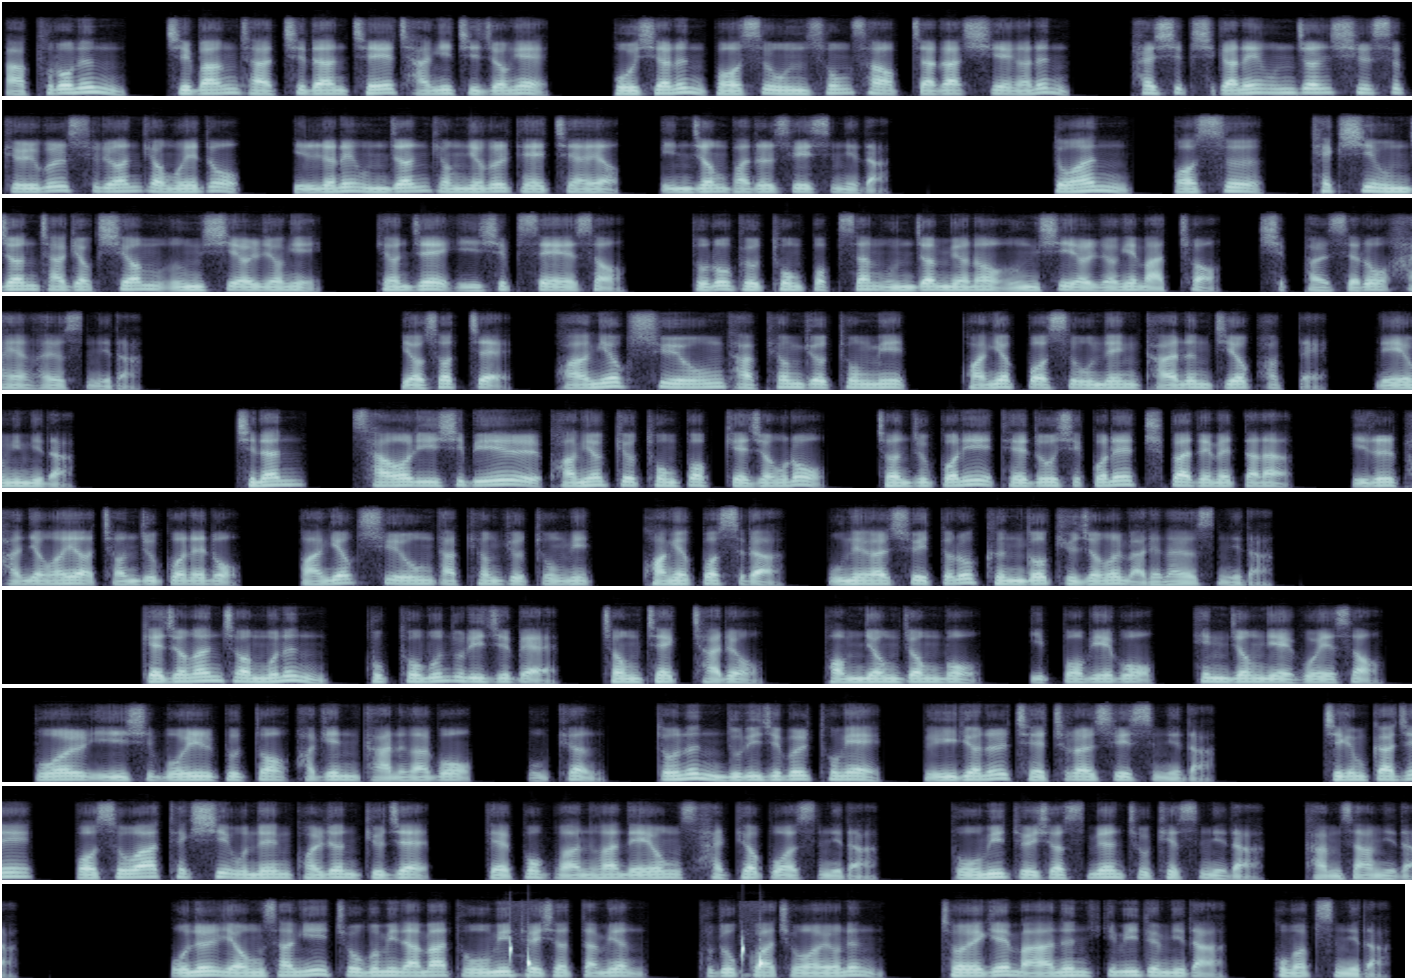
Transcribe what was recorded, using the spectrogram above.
앞으로는 지방자치단체의 장이 지정해 보시하는 버스 운송 사업자가 시행하는 80시간의 운전 실습 교육을 수료한 경우에도 1년의 운전 경력을 대체하여 인정받을 수 있습니다. 또한 버스, 택시 운전 자격 시험 응시 연령이 현재 20세에서 도로교통법상 운전면허 응시 연령에 맞춰 18세로 하향하였습니다. 여섯째, 광역 수요응 가평교통 및 광역버스 운행 가능 지역 확대 내용입니다. 지난 4월 22일 광역교통법 개정으로 전주권이 대도시권에 추가됨에 따라 이를 반영하여 전주권에도 광역 수용 다평 교통 및 광역버스가 운행할 수 있도록 근거 규정을 마련하였습니다. 개정안 전문은 국토부 누리집에 정책 자료, 법령 정보, 입법 예고, 행정 예고에서 9월 25일부터 확인 가능하고 우편 또는 누리집을 통해 의견을 제출할 수 있습니다. 지금까지 버스와 택시 운행 관련 규제 대폭 완화 내용 살펴보았습니다. 도움이 되셨으면 좋겠습니다. 감사합니다. 오늘 영상이 조금이나마 도움이 되셨다면 구독과 좋아요는 저에게 많은 힘이 됩니다. 고맙습니다.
